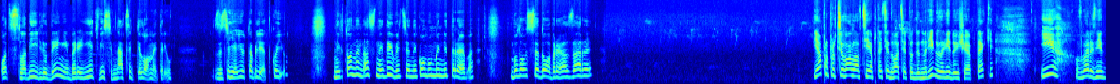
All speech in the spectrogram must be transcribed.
От слабій людині беріть 18 кілометрів за цією таблеткою. Ніхто на нас не дивиться, нікому ми не треба. Було все добре, а зараз Я пропрацювала в цій аптеці 21 рік, завідуючою аптеки. І в березні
